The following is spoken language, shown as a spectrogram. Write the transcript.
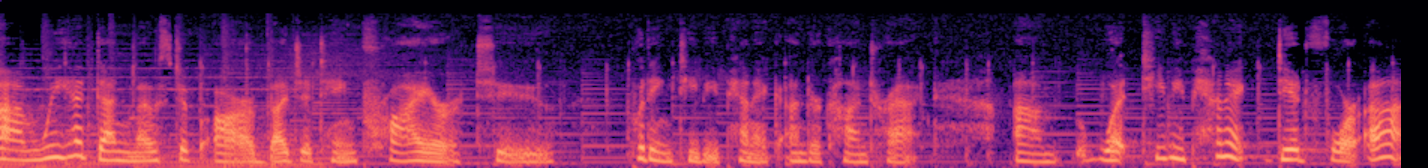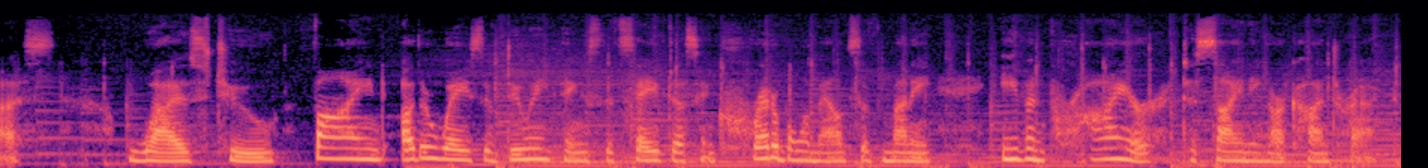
Um, we had done most of our budgeting prior to putting TB Penick under contract. Um, what TB Penick did for us was to find other ways of doing things that saved us incredible amounts of money even prior to signing our contract.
